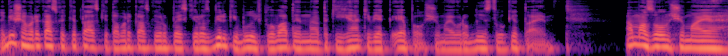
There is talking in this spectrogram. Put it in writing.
Найбільше американсько-китайські та американсько-європейські розбірки будуть впливати на таких гігантів, як Apple, що має виробництво у Китаї, Amazon, що має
